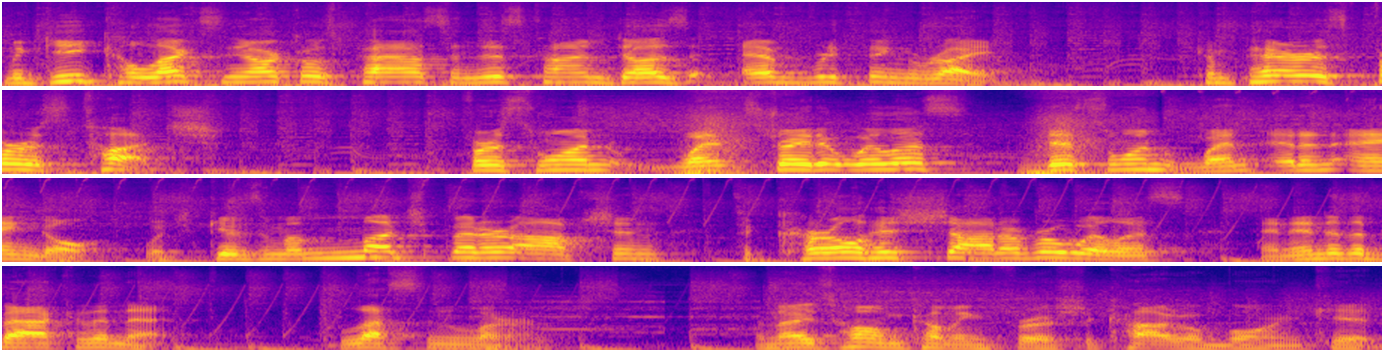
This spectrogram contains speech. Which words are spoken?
Magee collects Nyarko's pass and this time does everything right. Compare his first touch. First one went straight at Willis, this one went at an angle, which gives him a much better option to curl his shot over Willis and into the back of the net. Lesson learned. A nice homecoming for a Chicago-born kid.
